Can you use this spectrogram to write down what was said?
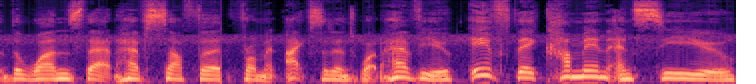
the ones that have suffered from an accident, what have you, if they come in and see you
